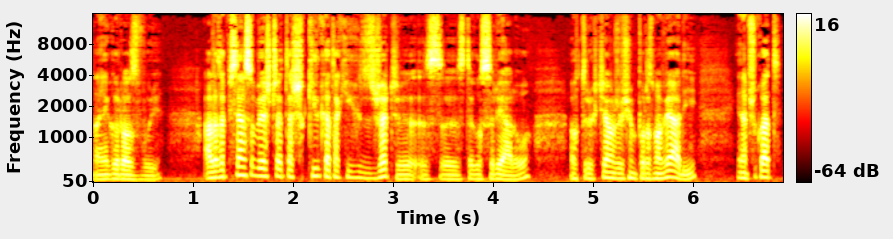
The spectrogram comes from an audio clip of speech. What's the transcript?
na jego rozwój. Ale zapisałem sobie jeszcze też kilka takich rzeczy z, z tego serialu, o których chciałem, żebyśmy porozmawiali. I na przykład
